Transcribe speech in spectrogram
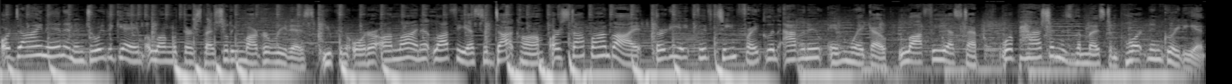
or dine in and enjoy the game along with their specialty margaritas. You can order online at lafiesta.com or stop on by at 3815 Franklin Avenue in Waco. La Fiesta, where passion is the most important ingredient.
